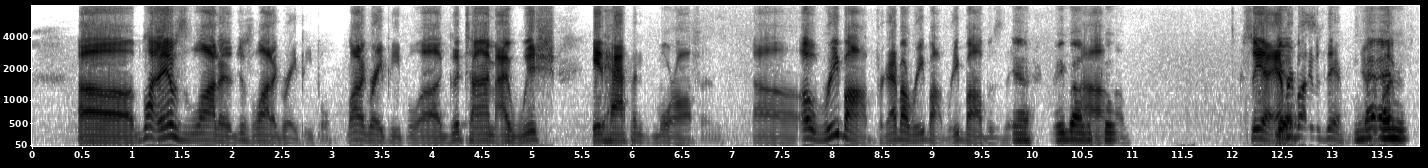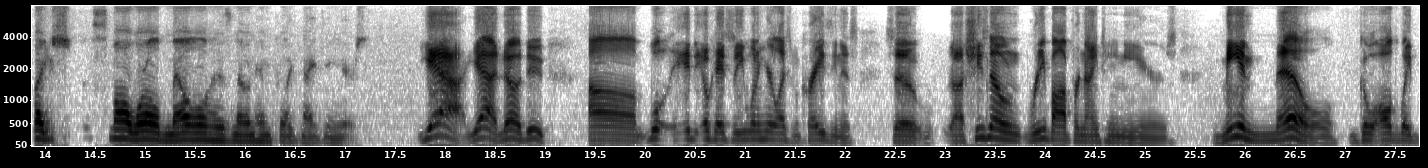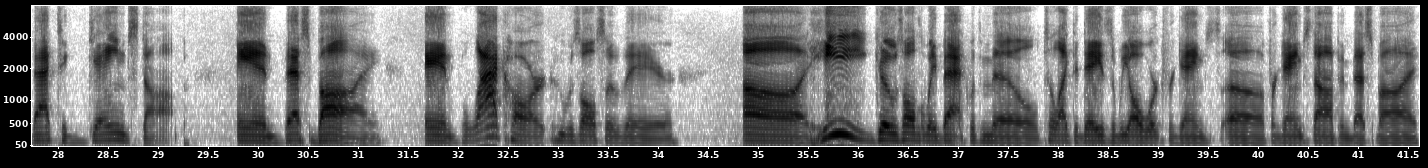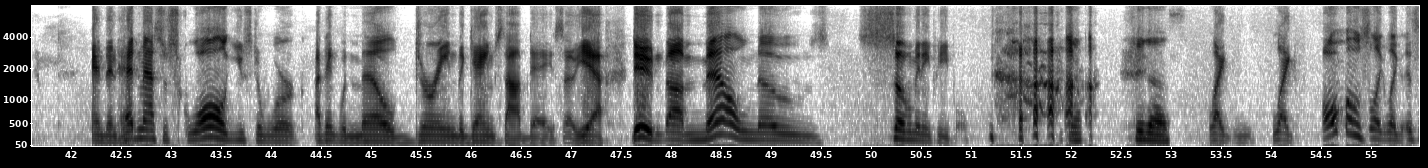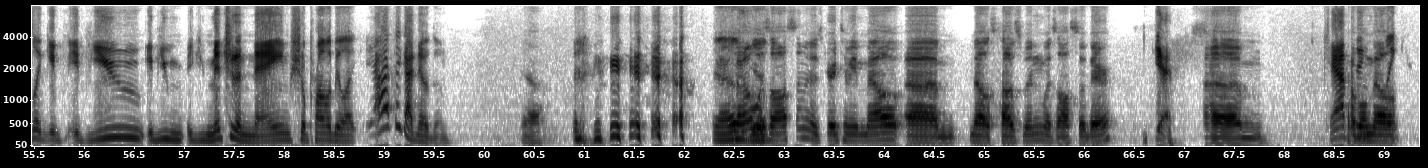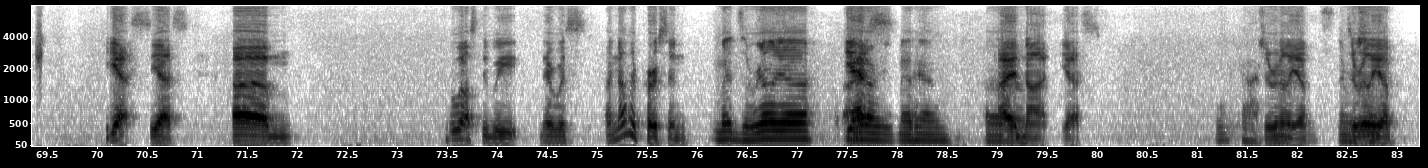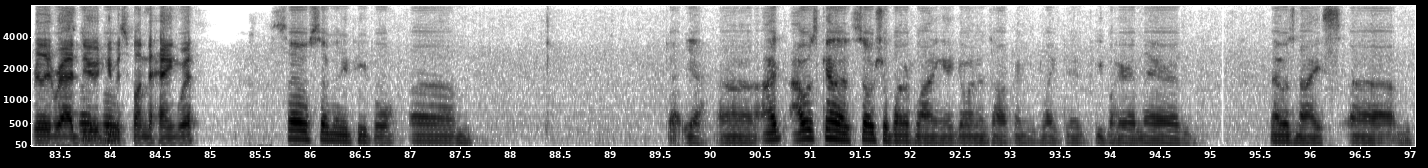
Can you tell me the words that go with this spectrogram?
Uh, it was a lot of just a lot of great people. A lot of great people. Uh, good time. I wish it happened more often. Uh, oh, Rebob. Forgot about Rebob. Rebob was there. Yeah, Rebob was cool. Um, so yeah, everybody yes. was there. Everybody and like small world, Mel has known him for like 19 years. Yeah, yeah, no, dude. Um, well, it, okay, so you want to hear like some craziness? So uh, she's known Rebob for 19 years. Me and Mel go all the way back to GameStop and Best Buy, and Blackheart, who was also there. Uh, he goes all the way back with Mel to like the days that we all worked for games, uh, for GameStop and Best Buy. And then Headmaster Squall used to work, I think, with Mel during the GameStop days. So yeah, dude, uh, Mel knows so many people. yeah, she does. Like, like almost like like it's like if, if you if you if you mention a name, she'll probably be like, yeah, I think I know them. Yeah. yeah, Mel was awesome. It was great to meet Mel. Um, Mel's husband was also there. Yes. Um, Captain Mel. Yes, yes. Um, who else did we? There was another person. Met Zerelia. Yes. I had already met him. Uh, I had not. Yes. Oh gosh. Zerelia. Zerelia. Really rad so, dude. He was fun to hang with. So so many people. Um, yeah. Uh, I I was kind of social butterflying it, going and talking like to people here and there, and that was nice. Um,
